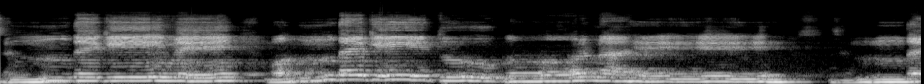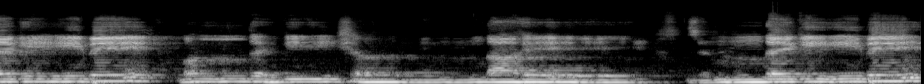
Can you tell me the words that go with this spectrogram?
जिंदगी में बंदगी तू कर नहीं शर्मिंदा है जिंदगी में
